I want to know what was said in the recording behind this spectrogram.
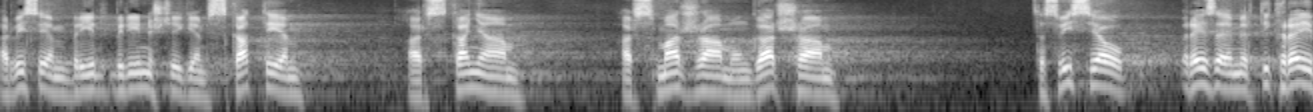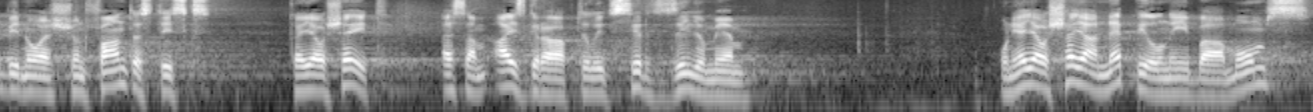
ar visiem brīnišķīgiem skatiem, ar skaņām, ar smaržām un garšām. Tas viss jau reizēm ir tik reibinošs un fantastisks, ka jau šeit esam aizgrābti līdz sirds dziļumiem. Un ja jau šajā nepilnībā mums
